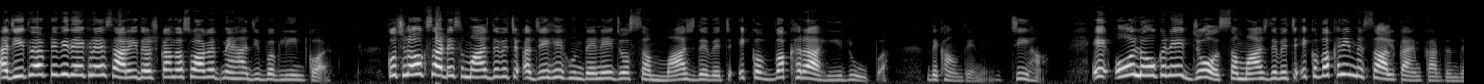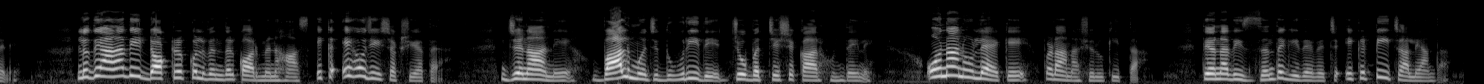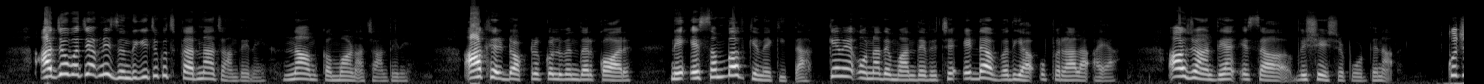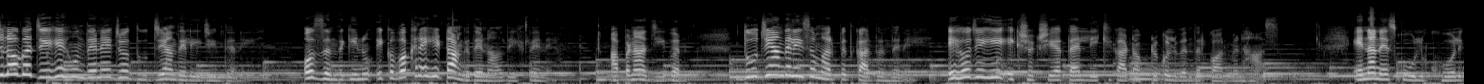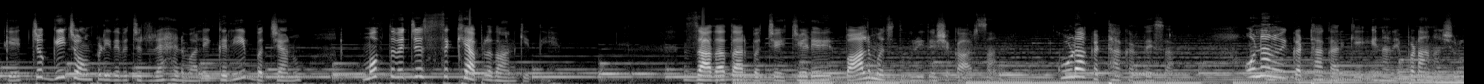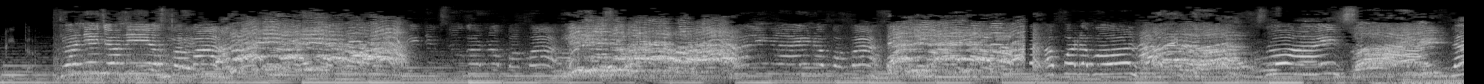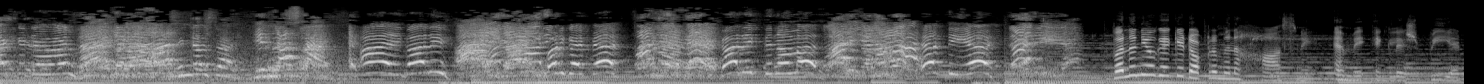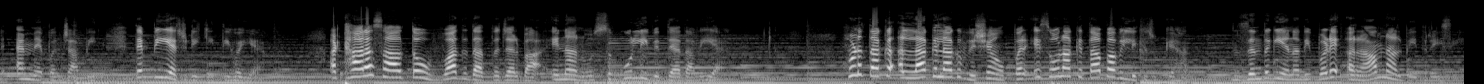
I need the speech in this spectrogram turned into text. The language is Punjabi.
ਅਜੀਤ ਵੈਬ ਟੀਵੀ ਦੇਖ ਰਹੇ ਸਾਰੇ ਦਰਸ਼ਕਾਂ ਦਾ ਸਵਾਗਤ ਮੈਂ ਹਾਂ ਜੀ ਬਬਲੀਨ ਕੌਰ। ਕੁਝ ਲੋਕ ਸਾਡੇ ਸਮਾਜ ਦੇ ਵਿੱਚ ਅਜਿਹੇ ਹੁੰਦੇ ਨੇ ਜੋ ਸਮਾਜ ਦੇ ਵਿੱਚ ਇੱਕ ਵੱਖਰਾ ਹੀ ਰੂਪ ਦਿਖਾਉਂਦੇ ਨੇ। ਜੀ ਹਾਂ, ਇਹ ਉਹ ਲੋਕ ਨੇ ਜੋ ਸਮਾਜ ਦੇ ਵਿੱਚ ਇੱਕ ਵੱਖਰੀ ਮਿਸਾਲ ਕਾਇਮ ਕਰ ਦਿੰਦੇ ਨੇ। ਲੁਧਿਆਣਾ ਦੀ ਡਾਕਟਰ ਕੁਲਵਿੰਦਰ ਕੌਰ ਮਨਹਾਸ ਇੱਕ ਇਹੋ ਜਿਹੀ ਸ਼ਖਸੀਅਤ ਹੈ, ਜਿਨ੍ਹਾਂ ਨੇ ਬਾਲ ਮਜ਼ਦੂਰੀ ਦੇ ਜੋ ਬੱਚੇ ਸ਼ਿਕਾਰ ਹੁੰਦੇ ਨੇ, ਉਹਨਾਂ ਨੂੰ ਲੈ ਕੇ ਪੜਾਉਣਾ ਸ਼ੁਰੂ ਕੀਤਾ ਤੇ ਉਹਨਾਂ ਦੀ ਜ਼ਿੰਦਗੀ ਦੇ ਵਿੱਚ ਇੱਕ ਟੀਚਾ ਲਿਆਂਦਾ। ਅੱਜ ਉਹ ਬੱਚੇ ਆਪਣੀ ਜ਼ਿੰਦਗੀ 'ਚ ਕੁਝ ਕਰਨਾ ਚਾਹੁੰਦੇ ਨੇ, ਨਾਮ ਕਮਾਉਣਾ ਚਾਹੁੰਦੇ ਨੇ। ਆਖਿਰ ਡਾਕਟਰ ਕੁਲਵਿੰਦਰ ਕੌਰ ਨੇ ਇਹ ਸੰਭਵ ਕਿਵੇਂ ਕੀਤਾ? ਕਿਵੇਂ ਉਹਨਾਂ ਦੇ ਮਨ ਦੇ ਵਿੱਚ ਐਡਾ ਵਧੀਆ ਉਪਰਾਲਾ ਆਇਆ? ਆਓ ਜਾਣਦੇ ਹਾਂ ਇਸ ਵਿਸ਼ੇਸ਼ ਰਿਪੋਰਟ ਦੇ ਨਾਲ। ਕੁਝ ਲੋਕ ਅਜਿਹੇ ਹੁੰਦੇ ਨੇ ਜੋ ਦੂਜਿਆਂ ਦੇ ਲਈ ਜੀਂਦੇ ਨੇ। ਉਹ ਜ਼ਿੰਦਗੀ ਨੂੰ ਇੱਕ ਵੱਖਰੇ ਹੀ ਢੰਗ ਦੇ ਨਾਲ ਦੇਖਦੇ ਨੇ। ਆਪਣਾ ਜੀਵਨ ਦੂਜਿਆਂ ਦੇ ਲਈ ਸਮਰਪਿਤ ਕਰ ਦਿੰਦੇ ਨੇ। ਇਹੋ ਜਿਹੀ ਇੱਕ ਸ਼ਖਸੀਅਤ ਹੈ ਲੇਖਿਕਾ ਡਾਕਟਰ ਕੁਲਵਿੰਦਰ ਕੌਰ ਮਨਹਾਸ। ਇਹਨਾਂ ਨੇ ਸਕੂਲ ਖੋਲ ਕੇ ਝੁੱਗੀ ਚੌਂਪੜੀ ਦੇ ਵਿੱਚ ਰਹਿਣ ਵਾਲੇ ਗਰੀਬ ਬੱਚਿਆਂ ਨੂੰ ਮੁਫਤ ਵਿੱਚ ਸਿੱਖਿਆ ਪ੍ਰਦਾਨ ਕੀਤੀ ਜ਼ਿਆਦਾਤਰ ਬੱਚੇ ਜਿਹੜੇ ਬਾਲ ਮਜ਼ਦੂਰੀ ਦੇ ਸ਼ਿਕਾਰ ਸਨ ਕੂੜਾ ਇਕੱਠਾ ਕਰਦੇ ਸਨ। ਉਹਨਾਂ ਨੂੰ ਇਕੱਠਾ ਕਰਕੇ ਇਹਨਾਂ ਨੇ ਪੜ੍ਹਾਉਣਾ ਸ਼ੁਰੂ ਕੀਤਾ। Johnny, Johnny, yes, Papa. ਵਰਣਨਯੋਗ ਹੈ ਕਿ ਡਾਕਟਰ ਮਨਹਾਸ ਨੇ MA English BEd MA Punjabi ਤੇ ਪੀਐਚਡੀ ਕੀਤੀ ਹੋਈ ਹੈ। 18 ਸਾਲ ਤੋਂ ਵੱਧ ਦਾ ਤਜਰਬਾ ਇਹਨਾਂ ਨੂੰ ਸਕੂਲੀ ਵਿੱਦਿਆ ਦਾ ਵੀ ਹੈ। ਹੁਣ ਤੱਕ ਅਲੱਗ-ਅਲੱਗ ਵਿਸ਼ਿਆਂ ਉੱਪਰ ਇਹ 16 ਕਿਤਾਬਾਂ ਵੀ ਲਿਖ ਚੁੱਕੇ ਹਨ। ਜ਼ਿੰਦਗੀ ਇਹਨਾਂ ਦੀ ਬੜੇ ਆਰਾਮ ਨਾਲ ਬੀਤ ਰਹੀ ਸੀ।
